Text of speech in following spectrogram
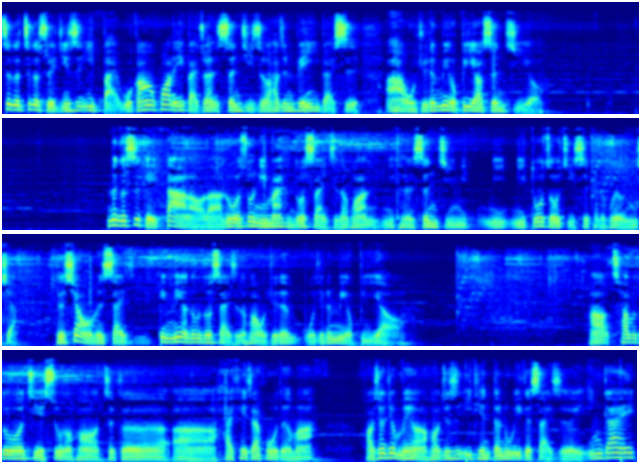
这个这个水晶是一百，我刚刚花了一百钻升级之后，它这边变一百四啊，我觉得没有必要升级哦。那个是给大佬啦，如果说你买很多骰子的话，你可能升级，你你你多走几次可能会有影响。可是像我们骰子并没有那么多骰子的话，我觉得我觉得没有必要。好，差不多结束了哈，这个啊还可以再获得吗？好像就没有了哈，就是一天登录一个骰子而已，应该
